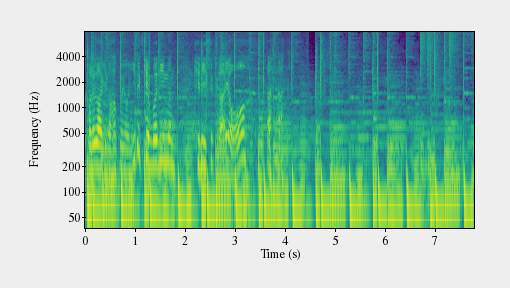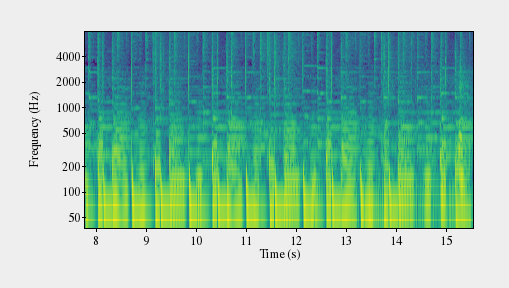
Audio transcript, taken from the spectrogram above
걸어가기도 하고요. 이렇게 머리 있는 길이 있을까요? 네,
